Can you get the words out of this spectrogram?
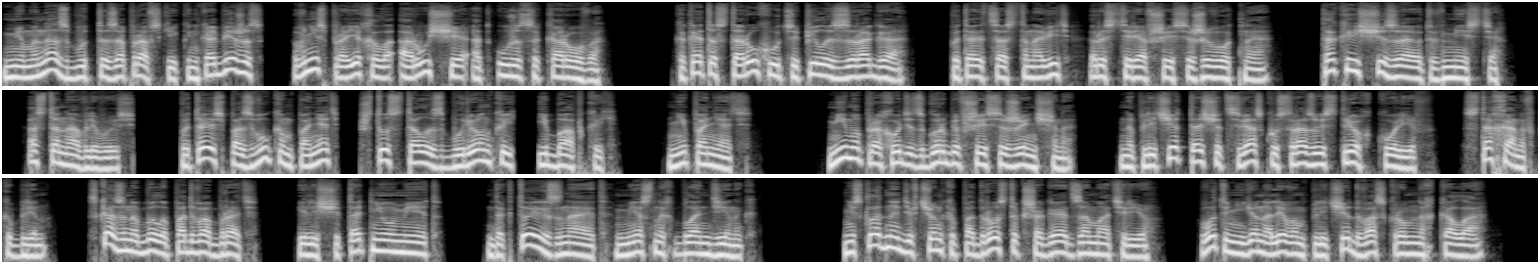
Мимо нас, будто заправский конькобежец, вниз проехала орущая от ужаса корова. Какая-то старуха уцепилась за рога, пытается остановить растерявшееся животное. Так и исчезают вместе. Останавливаюсь. Пытаюсь по звукам понять, что стало с буренкой и бабкой. Не понять. Мимо проходит сгорбившаяся женщина. На плече тащат связку сразу из трех кольев. Стахановка, блин. Сказано было по два брать. Или считать не умеет. Да кто их знает, местных блондинок. Нескладная девчонка-подросток шагает за матерью. Вот у нее на левом плече два скромных кола.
